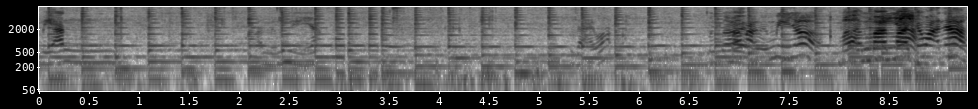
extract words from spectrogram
mì ăn. Ăn miếng mì nhá. Dài quá. Mình mời các bạn miếng mì nhá. Mời mời mời các bạn nhá.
